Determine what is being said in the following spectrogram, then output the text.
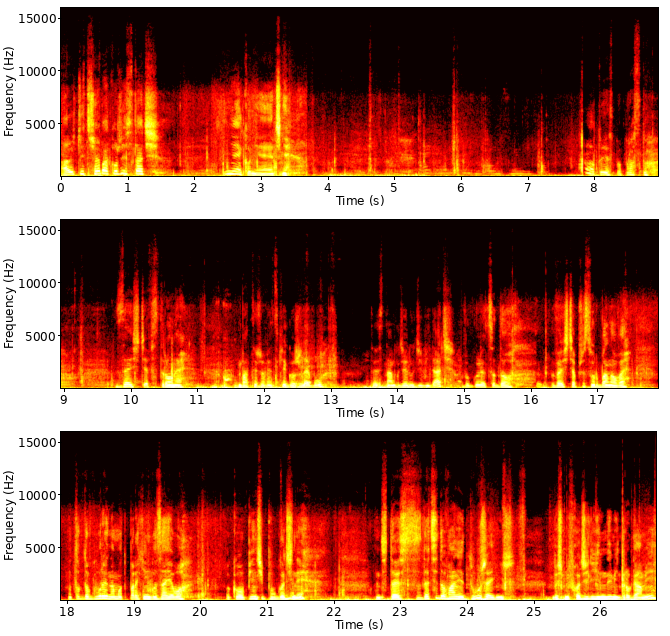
Ale czy trzeba korzystać? Niekoniecznie. O, tu jest po prostu zejście w stronę batyżowieckiego żlebu. To jest tam, gdzie ludzi widać. W ogóle co do wejścia przez urbanowe, no to do góry nam od parkingu zajęło około 5,5 godziny. Więc to jest zdecydowanie dłużej niż byśmy wchodzili innymi drogami.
